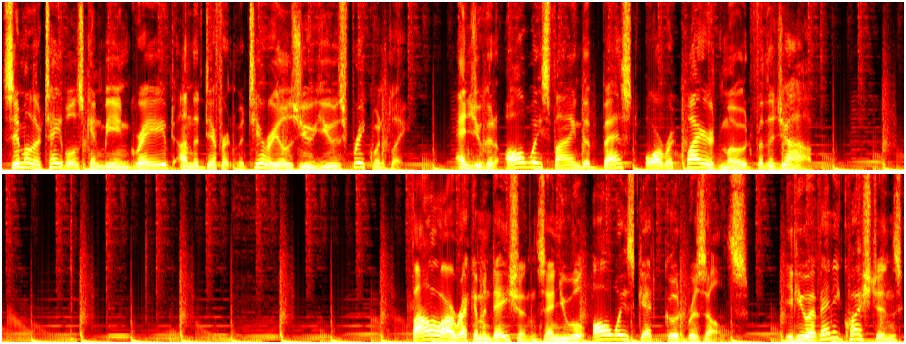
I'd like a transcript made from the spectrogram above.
similar tables can be engraved on the different materials you use frequently and you can always find the best or required mode for the job. Follow our recommendations and you will always get good results. If you have any questions,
